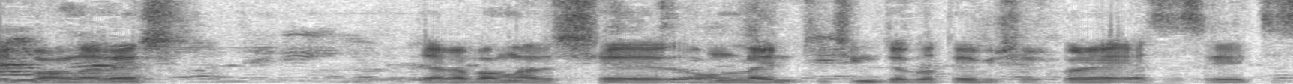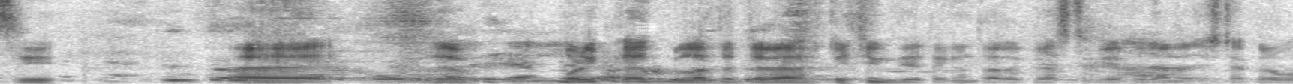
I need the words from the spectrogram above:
এই বাংলাদেশ যারা বাংলাদেশের অনলাইন টিচিং জগতে বিশেষ করে এসএসসি এইচএসসি পরীক্ষাগুলোতে যারা টিচিং দিয়ে থাকেন তাদের কাছ থেকে একটু জানার চেষ্টা করব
